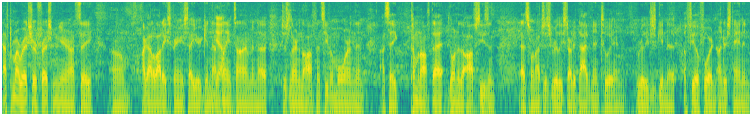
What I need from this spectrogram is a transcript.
After my redshirt freshman year, I'd say um, I got a lot of experience that year, getting that yeah. playing time and uh, just learning the offense even more. And then I'd say coming off that, going to the off season, that's when I just really started diving into it and really just getting a, a feel for it and understanding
